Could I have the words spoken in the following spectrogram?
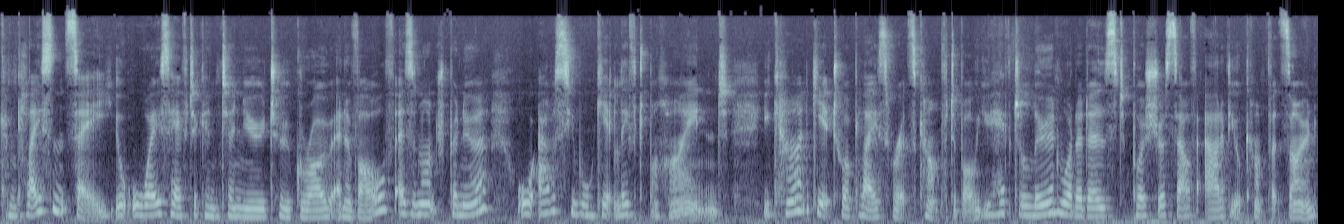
complacency. You always have to continue to grow and evolve as an entrepreneur, or else you will get left behind. You can't get to a place where it's comfortable. You have to learn what it is to push yourself out of your comfort zone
